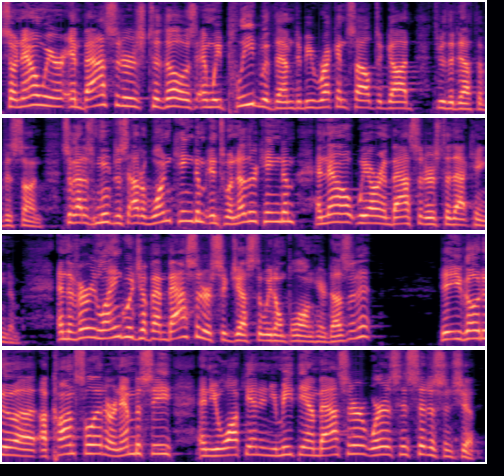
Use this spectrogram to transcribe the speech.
So now we are ambassadors to those and we plead with them to be reconciled to God through the death of his son. So God has moved us out of one kingdom into another kingdom and now we are ambassadors to that kingdom. And the very language of ambassador suggests that we don't belong here, doesn't it? You go to a, a consulate or an embassy and you walk in and you meet the ambassador. Where is his citizenship?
